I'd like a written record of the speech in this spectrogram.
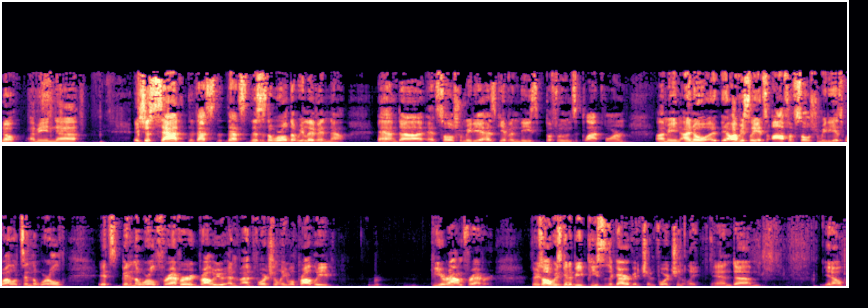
no, I mean. Uh, it's just sad that that's that's this is the world that we live in now, and uh, and social media has given these buffoons a platform. I mean, I know uh, obviously it's off of social media as well. It's in the world. It's been in the world forever. It probably and unfortunately will probably be around forever. There's always going to be pieces of garbage, unfortunately, and um, you know,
